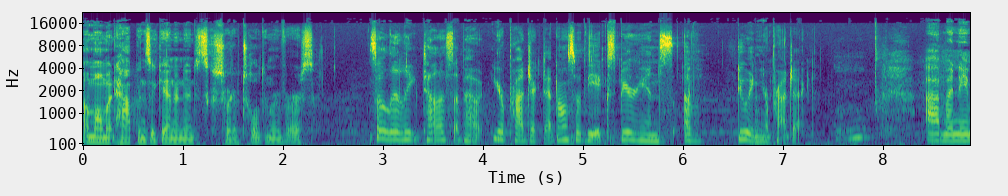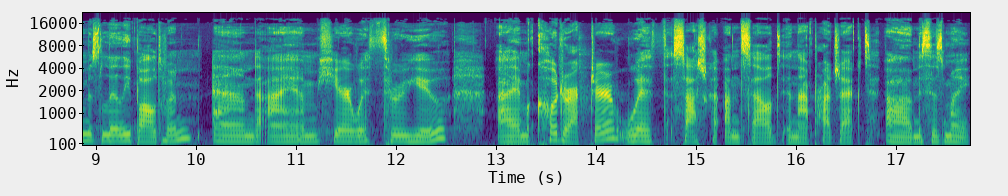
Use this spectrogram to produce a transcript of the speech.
a moment happens again and it's sort of told in reverse. So lily tell us about your project and also the experience of doing your project. Mm-hmm. Uh, my name is Lily Baldwin, and I am here with Through You. I am a co director with Sascha Unseld in that project. Um, this is my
